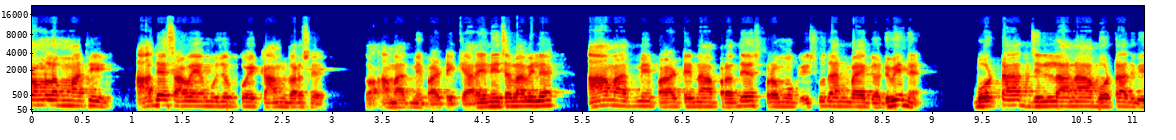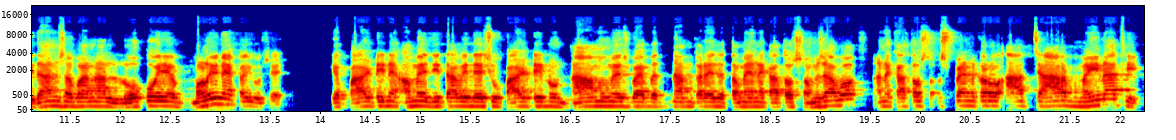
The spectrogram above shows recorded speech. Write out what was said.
કમલમમાંથી આદેશ આવે એ મુજબ કોઈ કામ કરશે, તો આમ આદમી પાર્ટી ક્યારેય નહીં ચલાવી લે. આમ આદમી પાર્ટીના પ્રદેશ પ્રમુખ ઈસુદાનભાઈ ગઢવીને બોટાદ જિલ્લાના, બોટાદ વિધાનસભાના લોકોએ મળીને કહ્યું છે કે પાર્ટીને અમે જીતાવી દઈશું. પાર્ટીનું નામ ઉમેશભાઈ બદનામ કરે છે. તમે એને કાં તો સમજાવો અને કાં તો સસ્પેન્ડ કરો. આ ચાર મહિનાથી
